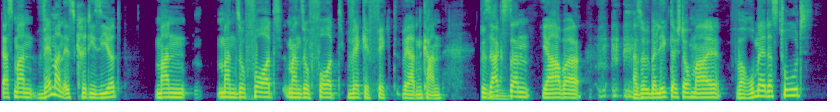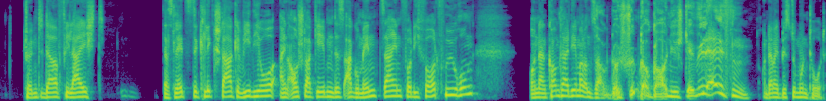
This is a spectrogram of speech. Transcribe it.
dass man, wenn man es kritisiert, man man sofort, man sofort weggefickt werden kann. Du sagst dann, ja, aber also überlegt euch doch mal, warum er das tut. Könnte da vielleicht das letzte klickstarke Video ein ausschlaggebendes Argument sein für die Fortführung? Und dann kommt halt jemand und sagt, das stimmt doch gar nicht, der will helfen. Und damit bist du mundtot.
